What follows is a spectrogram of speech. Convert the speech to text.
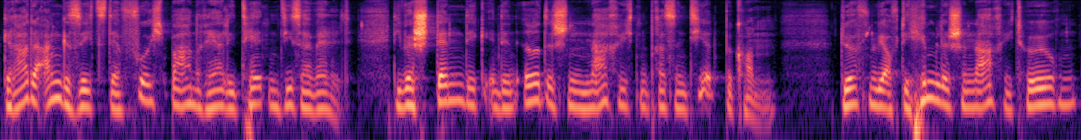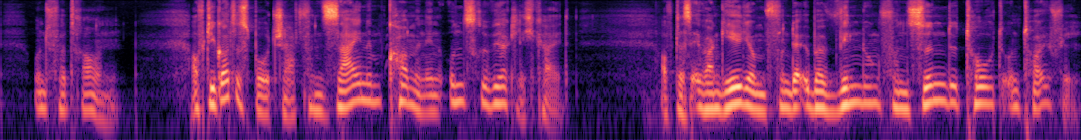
Gerade angesichts der furchtbaren Realitäten dieser Welt, die wir ständig in den irdischen Nachrichten präsentiert bekommen, dürfen wir auf die himmlische Nachricht hören und vertrauen. Auf die Gottesbotschaft von seinem Kommen in unsere Wirklichkeit. Auf das Evangelium von der Überwindung von Sünde, Tod und Teufel.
